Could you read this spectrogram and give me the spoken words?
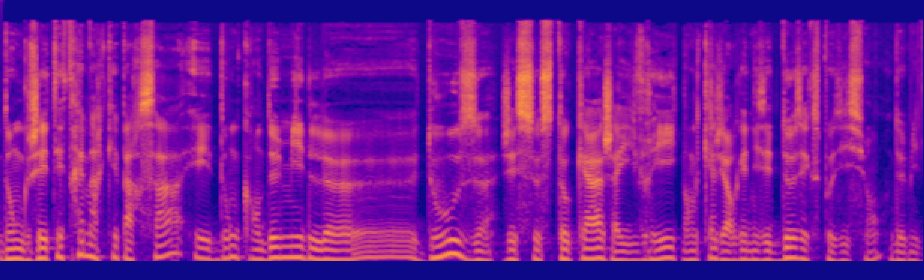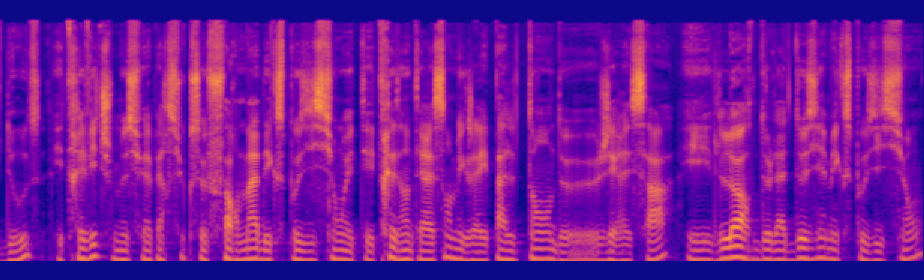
Donc j'ai été très marqué par ça. Et donc en 2012, j'ai ce stockage à Ivry dans lequel j'ai organisé deux expositions 2012 et très vite je me suis aperçu que ce format d'exposition était très intéressant mais que j'avais pas le temps de gérer ça. Et lors de la deuxième exposition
